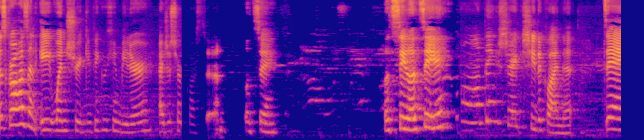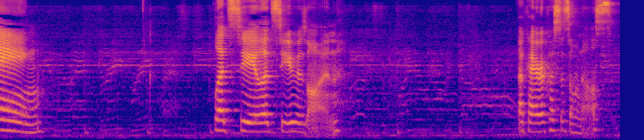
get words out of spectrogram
This girl has an eight win streak. You think we can beat her? I just requested. Let's see. Let's see, let's see. Oh, thanks, Drake. She declined it. Dang. Let's see, let's see who's on. Okay, I requested someone else.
